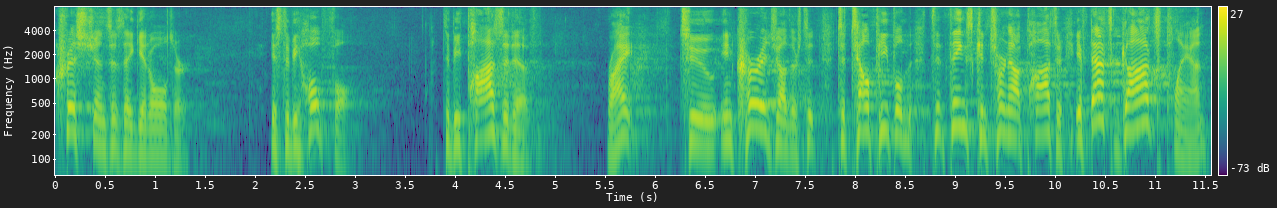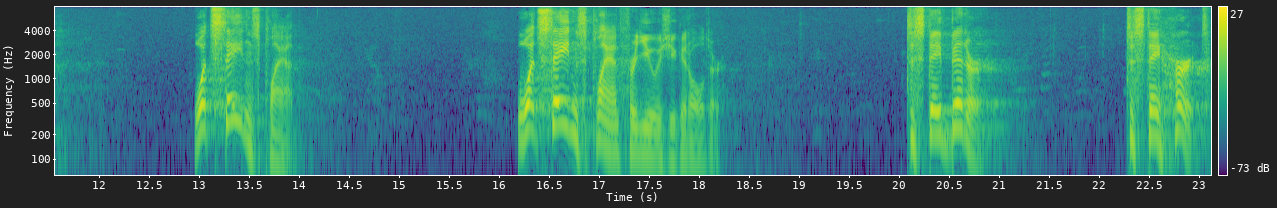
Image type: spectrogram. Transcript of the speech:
Christians as they get older is to be hopeful, to be positive, right? To encourage others, to, to tell people that things can turn out positive. If that's God's plan, what's Satan's plan? What's Satan's plan for you as you get older? To stay bitter, to stay hurt,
